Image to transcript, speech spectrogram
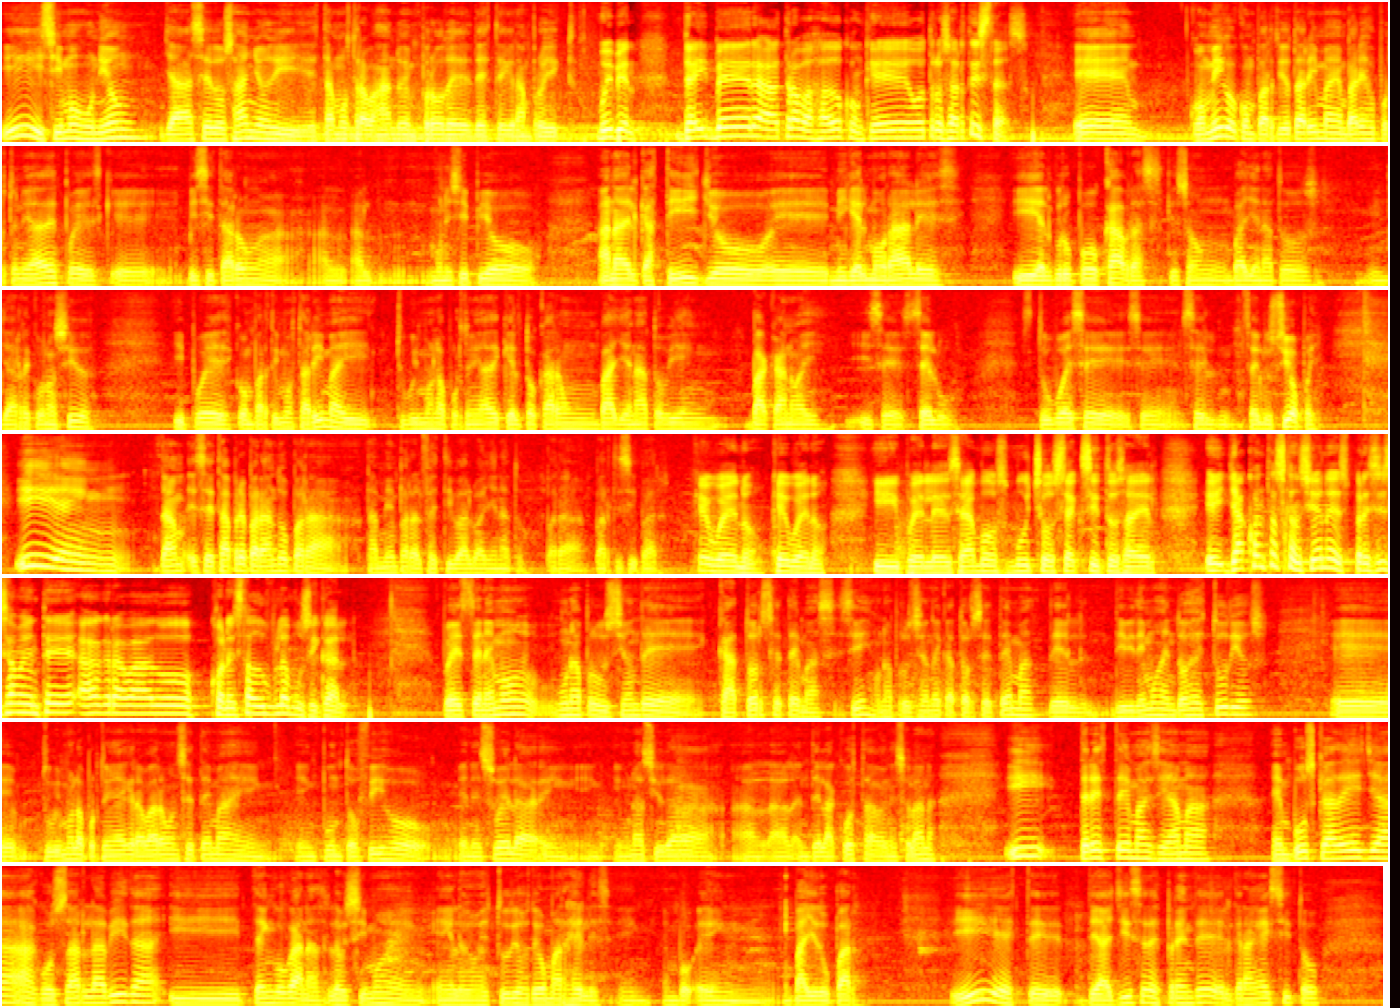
Y hicimos unión ya hace dos años y estamos trabajando en pro de, este gran proyecto. Muy bien. David ha trabajado con qué otros artistas? Eh, conmigo compartió tarima en varias oportunidades, pues que visitaron al, municipio Ana del Castillo, eh, Miguel Morales y el grupo Cabras, que son vallenatos ya reconocidos. Y pues compartimos tarima y tuvimos la oportunidad de que él tocara un vallenato bien bacano ahí y se, se, tuvo ese, se, se lució pues. Y se está preparando para también para el Festival Vallenato, para participar. Qué bueno, qué bueno. Y pues le deseamos muchos éxitos a él. Eh, ¿Ya cuántas canciones precisamente ha grabado con esta dupla musical? Pues tenemos una producción de 14 temas, ¿sí? Una producción de 14 temas. Del, dividimos en dos estudios. Eh, tuvimos la oportunidad de grabar 11 temas en, Punto Fijo, Venezuela, en, una ciudad de la costa venezolana. Y tres temas se llama En busca de ella, A gozar la vida y Tengo ganas. Lo hicimos en, los estudios de Omar Geles, en, en, Valledupar. Y este, de allí se desprende el gran éxito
